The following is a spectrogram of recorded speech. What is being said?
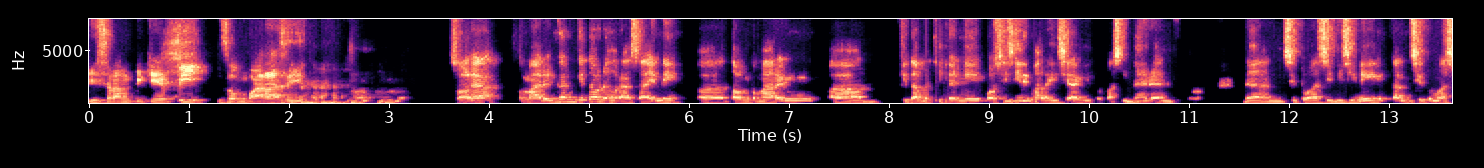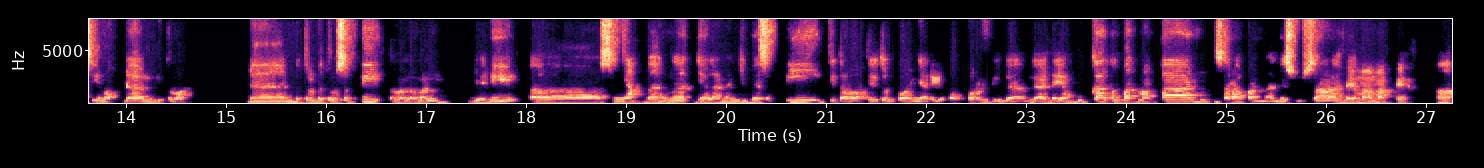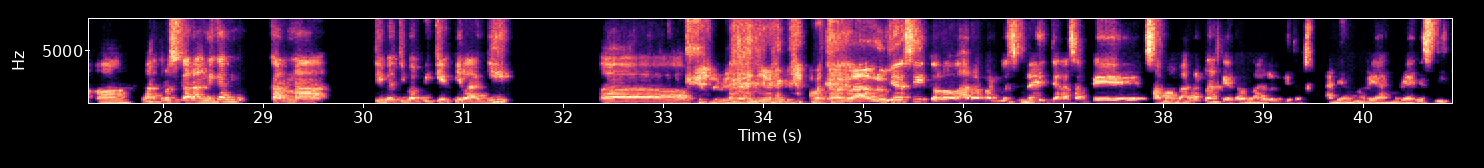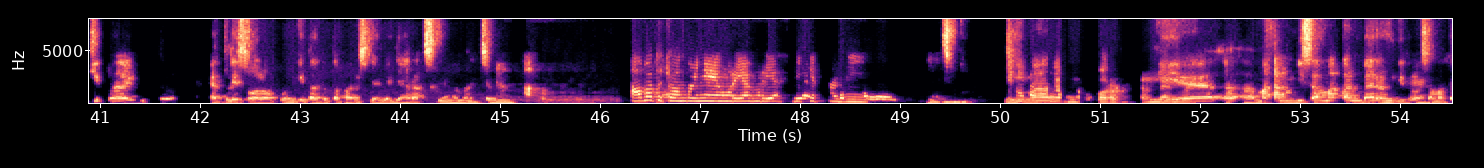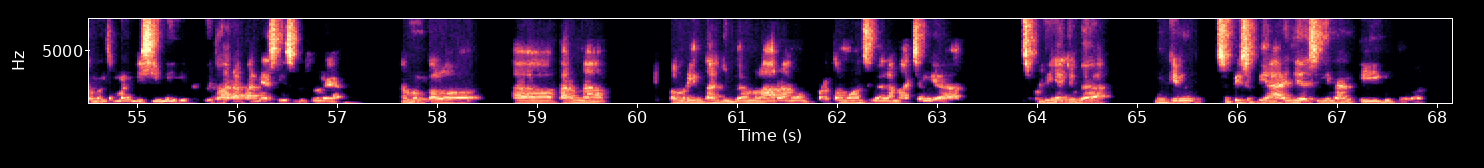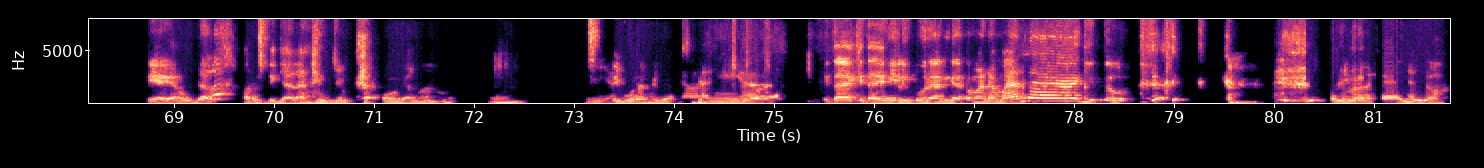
diserang PKP zong parah sih. Soalnya kemarin kan kita udah ngerasain nih eh, tahun kemarin eh, kita bertiga nih posisi di Malaysia gitu pas lebaran gitu. Dan situasi di sini kan di situ masih lockdown gitu loh. Dan betul-betul sepi teman-teman Jadi uh, senyap banget, jalanan juga sepi. Kita waktu itu mau nyari opor juga nggak ada yang buka tempat makan, sarapan agak susah. Ada yang mamak ya. Uh -uh. Nah terus sekarang ini kan karena tiba-tiba PKP lagi, uh, sama tahun lalu. Iya sih, kalau harapan gue sebenarnya jangan sampai sama banget lah kayak tahun lalu gitu. Ada yang meriah-meriahnya sedikit lah gitu. At least walaupun kita tetap harus jaga jarak segala macem. Apa tuh contohnya yang meriah-meriah sedikit tadi? Minimal Opor rendang. iya uh, uh, makan bisa makan bareng gitu loh sama teman-teman di sini gitu. Itu harapannya sih sebetulnya. Namun kalau uh, karena pemerintah juga melarang pertemuan segala macam ya sepertinya juga mungkin sepi-sepi aja sih nanti gitu loh. Iya ya udahlah harus dijalanin juga mau gak mau. Hmm. Iya. Liburan juga. Jalani ya. Kita kita ini liburan gak ke mana-mana gitu. Sedih banget kayaknya tuh.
